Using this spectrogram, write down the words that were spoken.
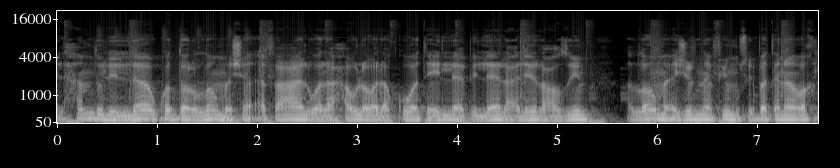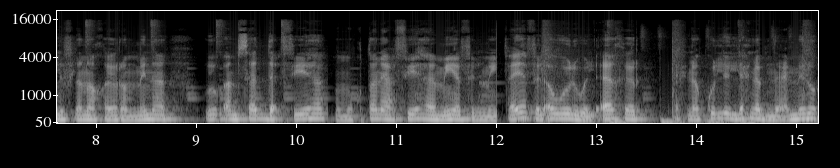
الحمد لله وقدر الله ما شاء فعل ولا حول ولا قوة إلا بالله العلي العظيم. اللهم أجرنا في مصيبتنا واخلف لنا خيرا منها ويبقى مصدق فيها ومقتنع فيها مية في المية. فهي في الأول والآخر إحنا كل اللي إحنا بنعمله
